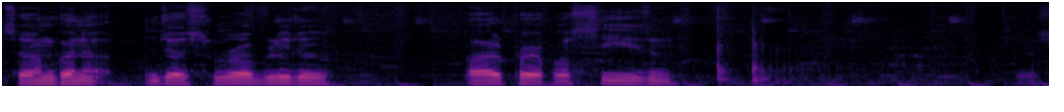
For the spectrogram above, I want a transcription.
So I'm gonna just rub little all-purpose season. Just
